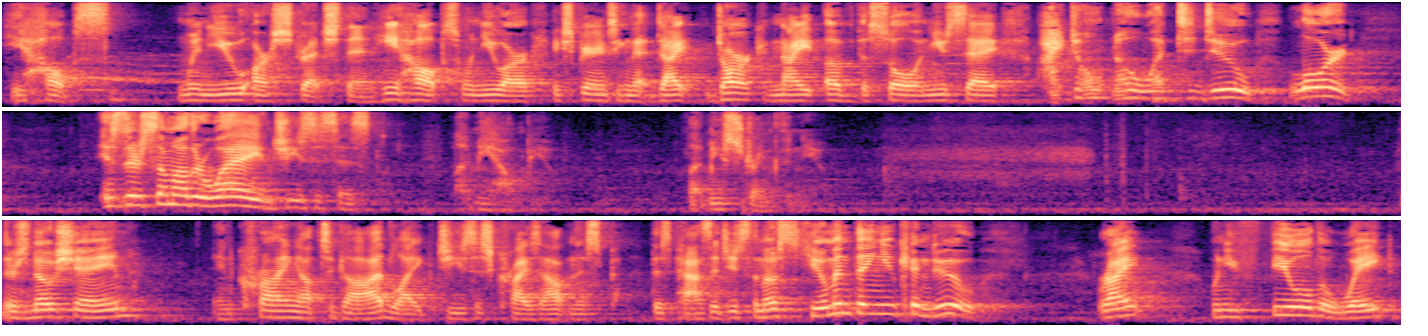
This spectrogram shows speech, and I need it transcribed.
He helps when you are stretched thin. He helps when you are experiencing that dark night of the soul and you say, I don't know what to do. Lord, is there some other way? And Jesus says, Let me help you. Let me strengthen you. There's no shame in crying out to God like Jesus cries out in this, this passage. It's the most human thing you can do, right? When you feel the weight,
